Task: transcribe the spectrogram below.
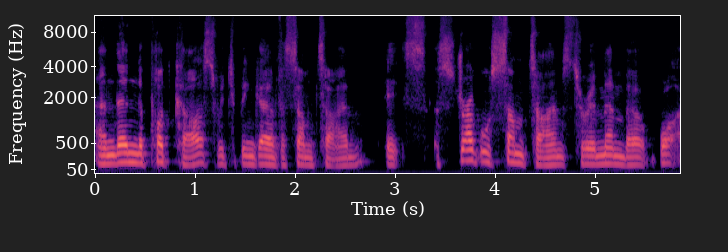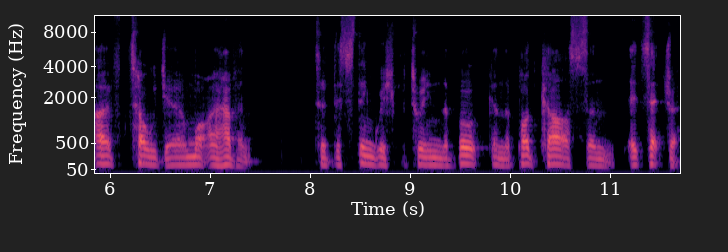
And then the podcast, which has been going for some time, it's a struggle sometimes to remember what I've told you and what I haven't to distinguish between the book and the podcasts and etc.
